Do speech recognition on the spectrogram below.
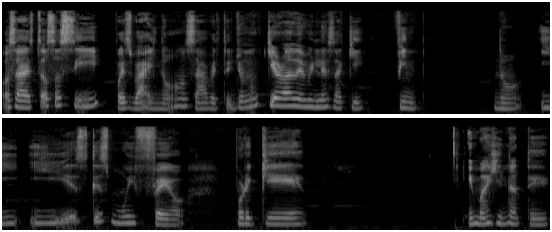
o sea, estás así, pues bye, ¿no? O sea, vete, yo no quiero a débiles aquí, fin, ¿no? Y, y es que es muy feo, porque imagínate,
